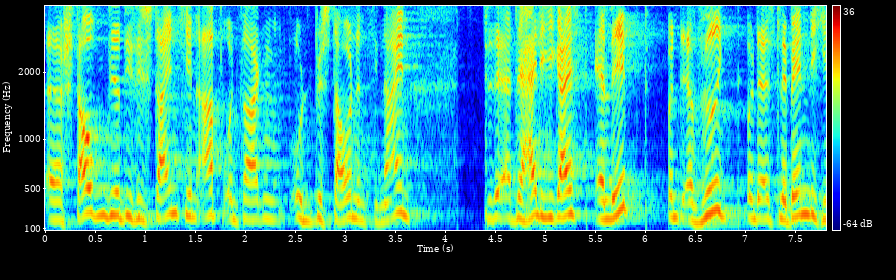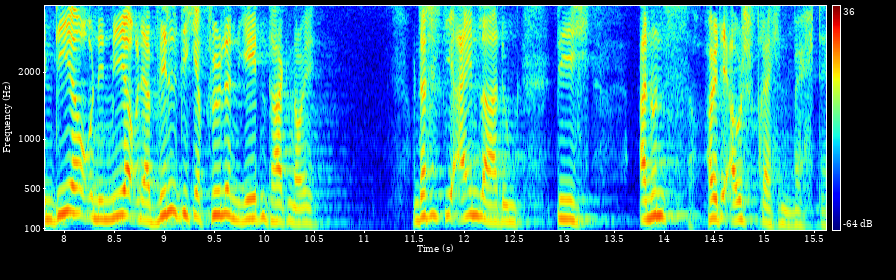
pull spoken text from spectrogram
äh, stauben wir diese Steinchen ab und sagen und bestaunen sie. Nein, der, der Heilige Geist erlebt und er wirkt und er ist lebendig in dir und in mir und er will dich erfüllen jeden Tag neu. Und das ist die Einladung, die ich an uns heute aussprechen möchte.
